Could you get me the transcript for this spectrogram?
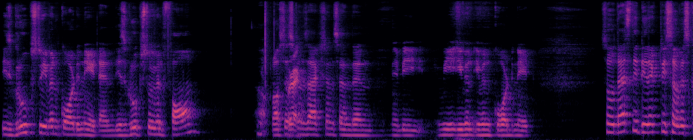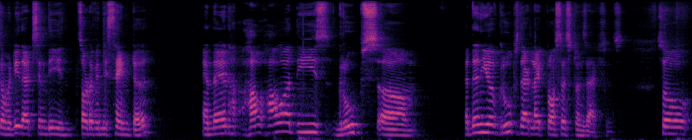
these groups to even coordinate and these groups to even form, uh, process Correct. transactions, and then maybe we even even coordinate. So that's the directory service committee that's in the sort of in the center. And then how how are these groups um, and then you have groups that like process transactions. So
